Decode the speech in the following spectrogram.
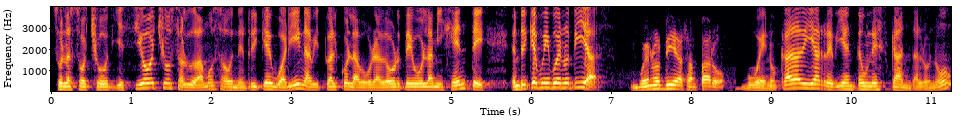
Son las 8.18. Saludamos a don Enrique Guarín, habitual colaborador de Hola mi gente. Enrique, muy buenos días. Buenos días, Amparo. Bueno, cada día revienta un escándalo, ¿no?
